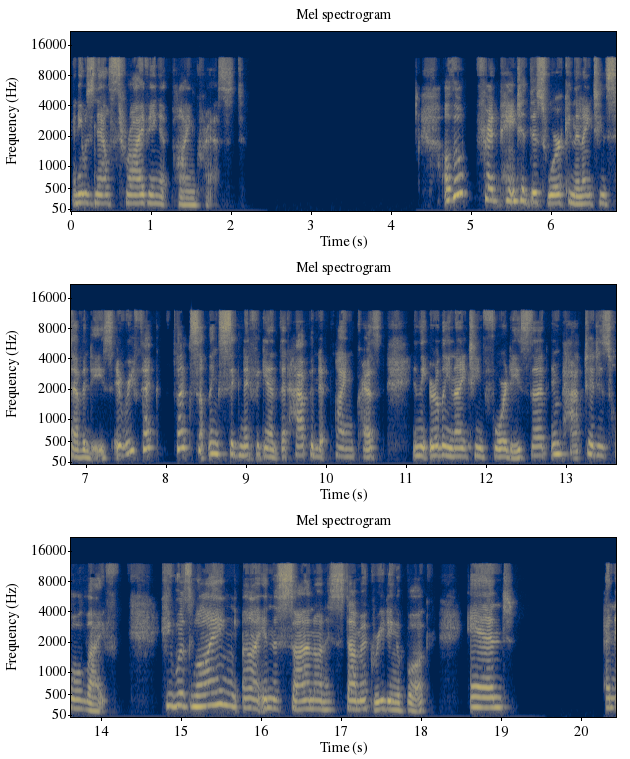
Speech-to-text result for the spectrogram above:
and he was now thriving at Pinecrest. Although Fred painted this work in the 1970s, it reflects something significant that happened at Pinecrest in the early 1940s that impacted his whole life. He was lying uh, in the sun on his stomach reading a book, and an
